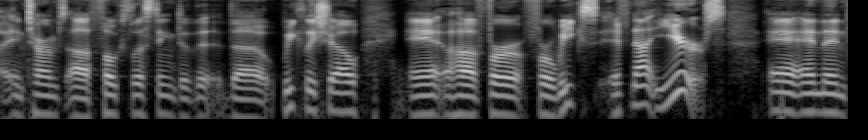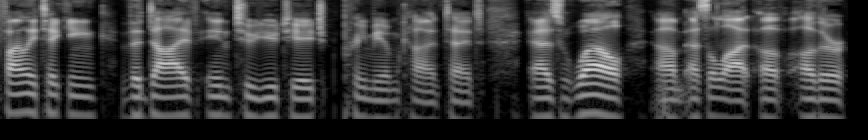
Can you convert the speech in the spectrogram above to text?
in terms of folks listening to the, the weekly show and, uh, for for weeks, if not years, and, and then finally taking the dive into UTH premium content as well um, as a lot of other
